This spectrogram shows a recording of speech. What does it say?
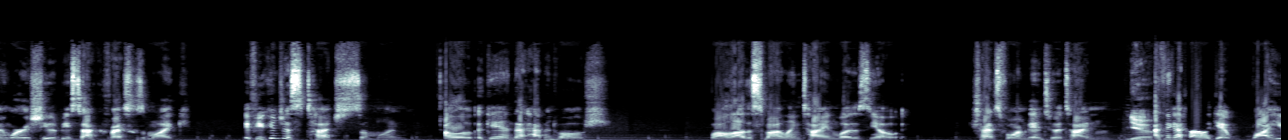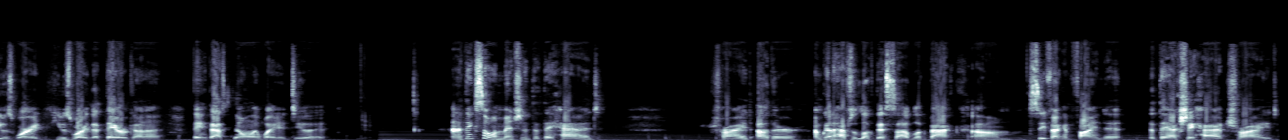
and worried she would be sacrificed. Because I'm like, if you can just touch someone. Oh, again, that happened while sh- while uh, the smiling Titan was, you know, transformed into a Titan. Yeah. I think I finally get why he was worried. He was worried that they were gonna think that's the only way to do it. yeah. And I think someone mentioned that they had tried other. I'm gonna have to look this up, look back, um, see if I can find it. That they actually had tried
